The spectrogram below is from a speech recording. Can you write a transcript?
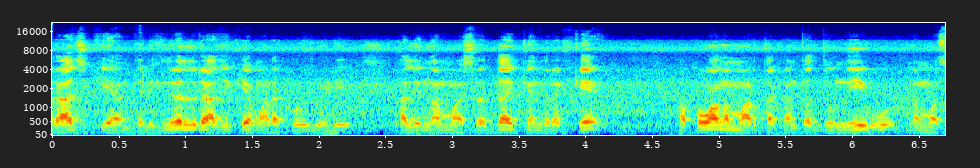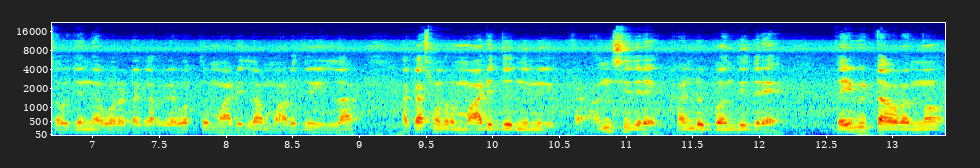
ರಾಜಕೀಯ ಅಂತೇಳಿ. ಇದರಲ್ಲಿ ರಾಜಕೀಯ ಮಾಡೋಕ್ಕೆ ಹೋಗಬೇಡಿ. ಅಲ್ಲಿ ನಮ್ಮ ಶ್ರದ್ಧಾ ಕೇಂದ್ರಕ್ಕೆ ಅಪಮಾನ ಮಾಡ್ತಕ್ಕಂಥದ್ದು ನೀವು, ನಮ್ಮ ಸೌಜನ್ಯ ಹೋರಾಟಗಾರರು ಯಾವತ್ತೂ ಮಾಡಿಲ್ಲ, ಮಾಡೋದು ಇಲ್ಲ. ಅಕಸ್ಮಾತ್ ಮಾಡಿದ್ದು ನಿಮಗೆ ಅನಿಸಿದರೆ, ಕಂಡು ಬಂದಿದ್ದರೆ ದಯವಿಟ್ಟು ಅವರನ್ನು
